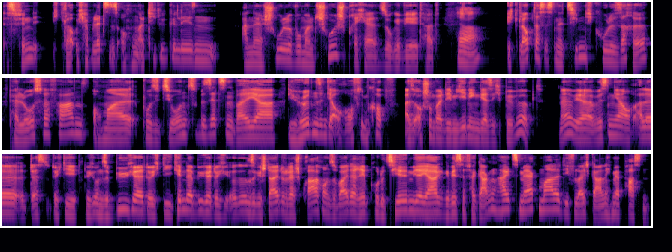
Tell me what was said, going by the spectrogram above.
Das finde ich, ich glaube, ich habe letztens auch einen Artikel gelesen an der Schule, wo man Schulsprecher so gewählt hat. Ja. Ich glaube, das ist eine ziemlich coole Sache, per Losverfahren auch mal Positionen zu besetzen, weil ja die Hürden sind ja auch oft im Kopf. Also auch schon bei demjenigen, der sich bewirbt. Ne, wir wissen ja auch alle, dass durch die, durch unsere Bücher, durch die Kinderbücher, durch unsere Gestaltung der Sprache und so weiter reproduzieren wir ja gewisse Vergangenheitsmerkmale, die vielleicht gar nicht mehr passen.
